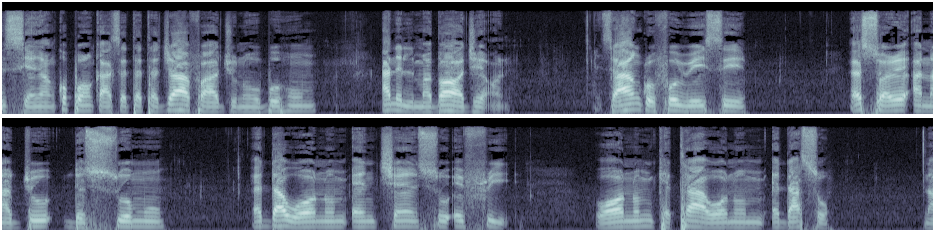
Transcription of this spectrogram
nsia, Nyankopɔn kaa sɛ, Tatajafaa junubuhum anil madaaji'un, saa nkorɔfoɔ wei se ɛsɔre anadwo dasuo mu ɛda wɔnom nkyɛn so firi wɔnom kɛtɛ a wɔnom da so, na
